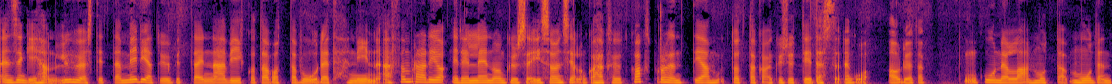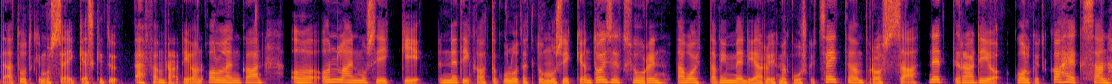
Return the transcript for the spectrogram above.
ensinnäkin ihan lyhyesti tämä mediatyypittäin nämä viikkotavoittavuudet, niin FM-radio edelleen on kyllä se isoin, siellä on 82 prosenttia, totta kai kysyttiin tässä niin kuin audiota kuunnellaan, mutta muuten tämä tutkimus ei keskity FM-radioon ollenkaan. Online-musiikki, netin kautta kulutettu musiikki on toiseksi suurin tavoittavin mediaryhmä 67 prossaa, nettiradio 38,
